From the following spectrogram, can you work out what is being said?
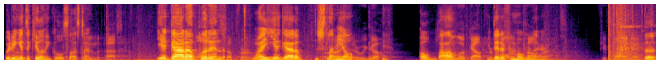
We didn't get to kill any ghouls last time. You gotta put in. this up for a Why you gotta. Just let me Alright, out. There we go. Oh, wow. You did it from over there. If you find any, Uh,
